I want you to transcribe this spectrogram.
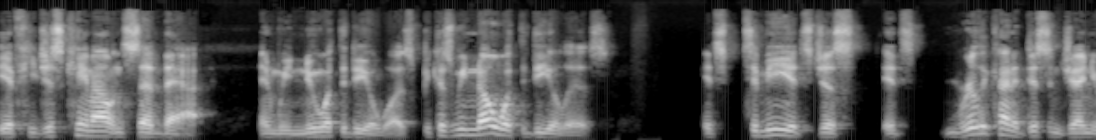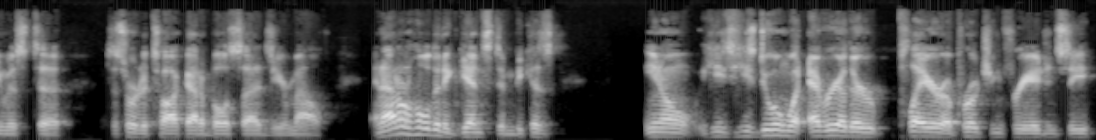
if he just came out and said that and we knew what the deal was because we know what the deal is. It's to me, it's just it's really kind of disingenuous to to sort of talk out of both sides of your mouth. And I don't hold it against him because you know he's he's doing what every other player approaching free agency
